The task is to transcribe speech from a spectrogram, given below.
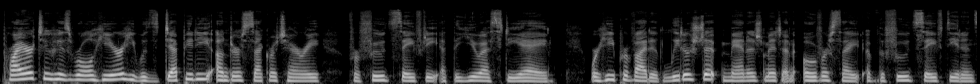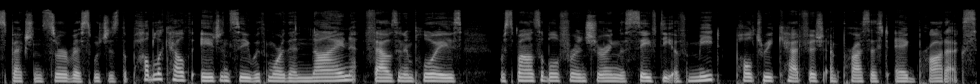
Prior to his role here, he was Deputy Undersecretary for Food Safety at the USDA, where he provided leadership, management, and oversight of the Food Safety and Inspection Service, which is the public health agency with more than 9,000 employees responsible for ensuring the safety of meat, poultry, catfish, and processed egg products.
